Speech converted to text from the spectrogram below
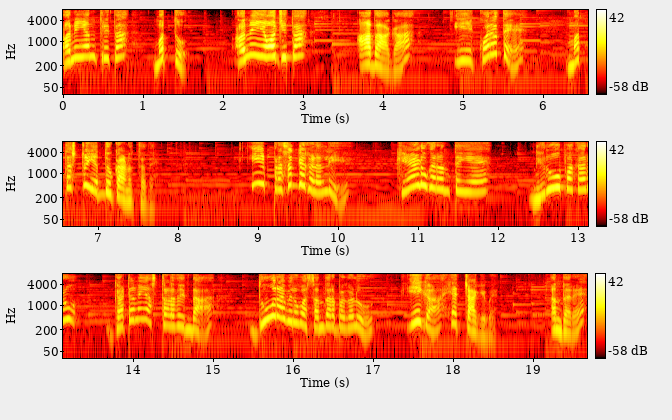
ಅನಿಯಂತ್ರಿತ ಮತ್ತು ಅನಿಯೋಜಿತ ಆದಾಗ ಈ ಕೊರತೆ ಮತ್ತಷ್ಟು ಎದ್ದು ಕಾಣುತ್ತದೆ. ಈ ಪ್ರಸಂಗಗಳಲ್ಲಿ ಕೇಳುಗರಂತೆಯೇ ನಿರೂಪಕರು ಘಟನೆಯ ಸ್ಥಳದಿಂದ ದೂರವಿರುವ ಸಂದರ್ಭಗಳು ಈಗ ಹೆಚ್ಚಾಗಿವೆ. ಅಂದರೆ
